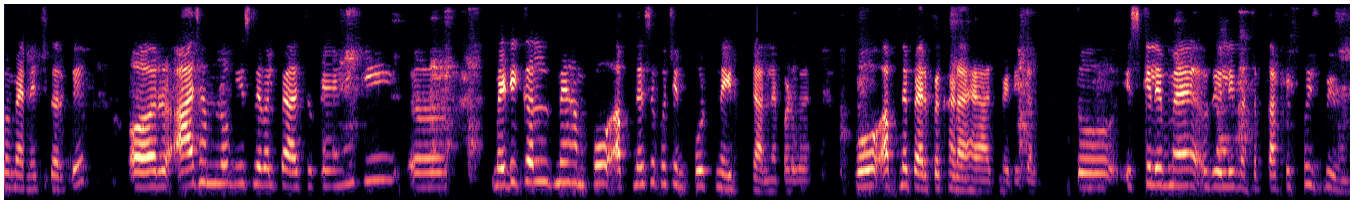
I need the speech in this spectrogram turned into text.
मैनेज करके। और आज हम लोग इस लेवल पे आ चुके हैं कि आ, मेडिकल में हमको अपने से कुछ इनपुट नहीं डालने पड़ रहे वो अपने पैर पे खड़ा है आज मेडिकल तो इसके लिए मैं रियली मतलब काफ़ी खुश भी हूँ।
